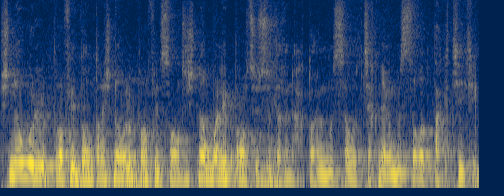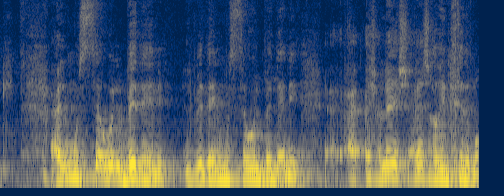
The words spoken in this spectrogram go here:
شنو هو ال profil d'entrée شنو هو ال profil sortie شنو هما les processus اللي غنحطوا على المستوى التقني على المستوى التكتيكي على المستوى البدني. البدني المستوى البدني علاش علاش غادي نخدموا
